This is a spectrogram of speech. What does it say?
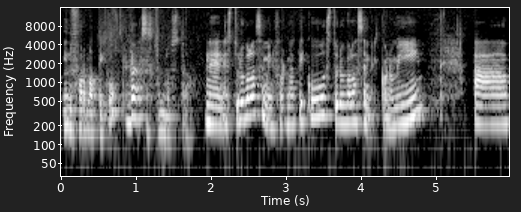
informatiku, nebo jak se k tomu dostala? Ne, nestudovala jsem informatiku, studovala jsem ekonomii. A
